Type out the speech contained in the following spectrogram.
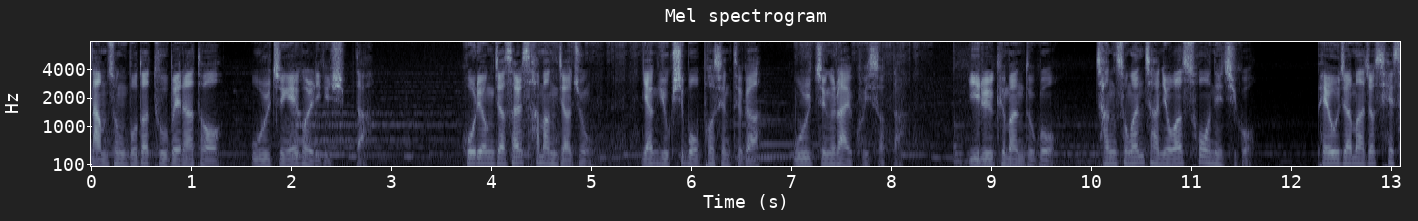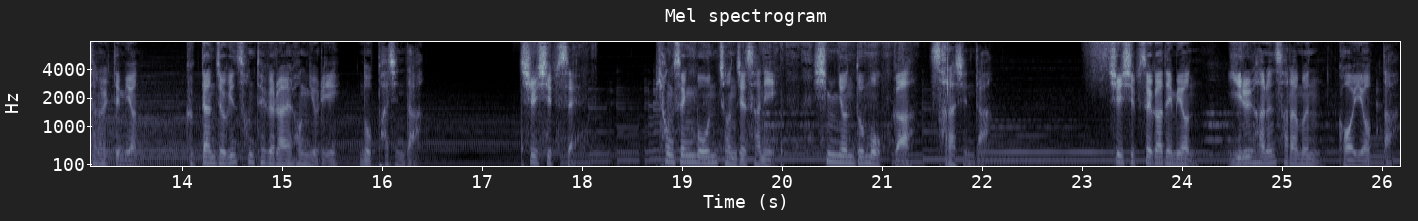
남성보다 두 배나 더 우울증에 걸리기 쉽다. 고령 자살 사망자 중 약 65%가 우울증을 앓고 있었다. 일을 그만두고 장성한 자녀와 소원해지고 배우자마저 세상을 뜨면 극단적인 선택을 할 확률이 높아진다. 70세. 평생 모은 전 재산이 10년도 못 가 사라진다. 70세가 되면 일을 하는 사람은 거의 없다.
